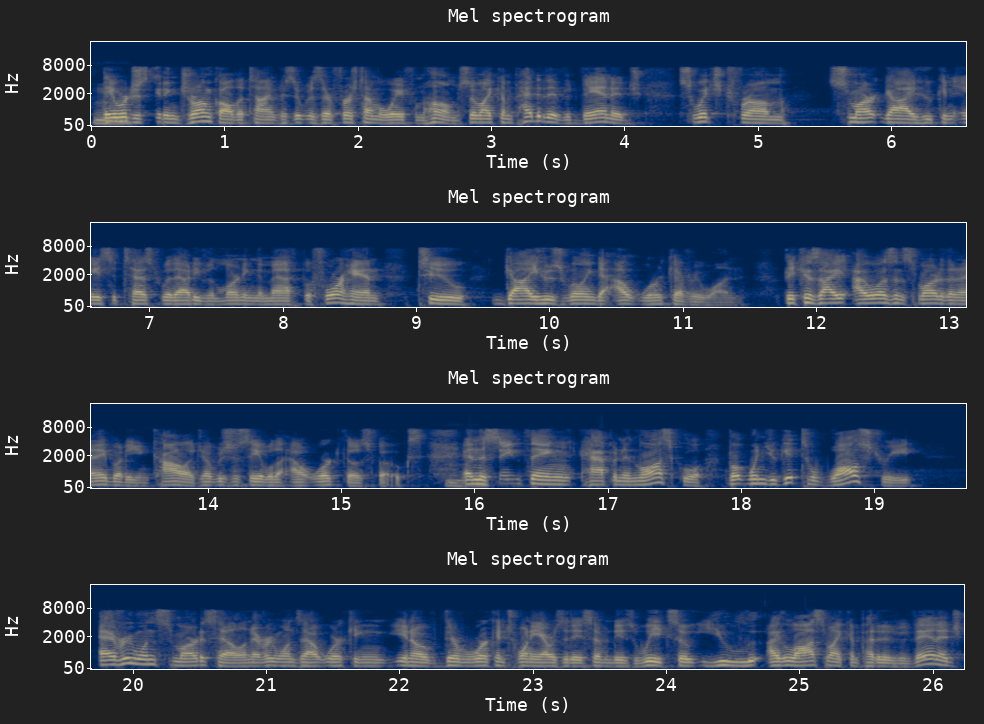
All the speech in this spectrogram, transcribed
Mm. They hmm. were just getting drunk all the time because it was their first time away from home. So my competitive advantage switched from smart guy who can ace a test without even learning the math beforehand to guy who's willing to outwork everyone because I, I wasn't smarter than anybody in college. I was just able to outwork those folks. Mm-hmm. And the same thing happened in law school. But when you get to Wall Street, everyone's smart as hell and everyone's out working, you know, they're working 20 hours a day, seven days a week. So you, I lost my competitive advantage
